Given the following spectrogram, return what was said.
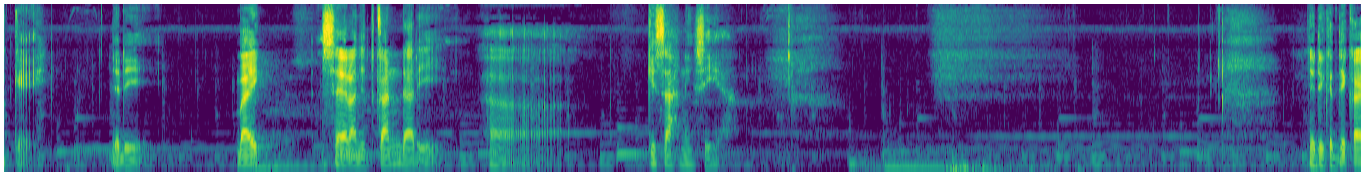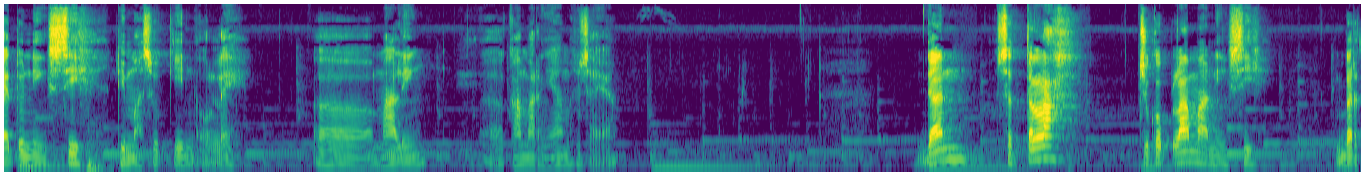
Oke, jadi baik saya lanjutkan dari uh, kisah Ningsih ya. Jadi ketika itu Ningsih dimasukin oleh uh, maling uh, kamarnya maksud saya. Dan setelah cukup lama Ningsih ber,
